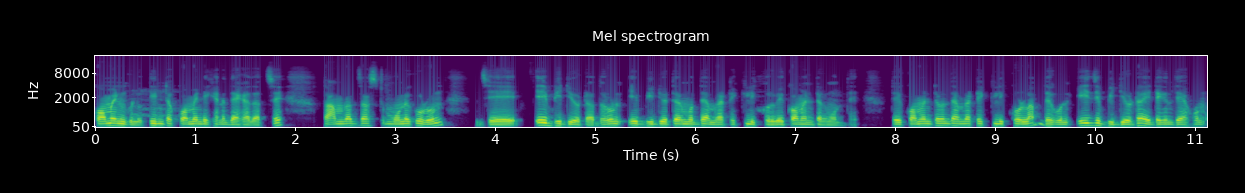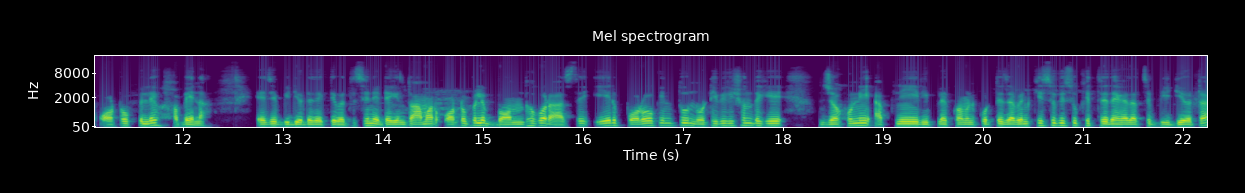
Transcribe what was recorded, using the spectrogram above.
কমেন্টগুলো তিনটা কমেন্ট এখানে দেখা যাচ্ছে। তো আমরা জাস্ট মনে করুন যে এই ভিডিওটা ধরুন এই ভিডিওটার মধ্যে আমরা একটা ক্লিক করব, এই কমেন্টের মধ্যে। তো এই কমেন্টের মধ্যে আমরা একটা ক্লিক করলাম, দেখুন এই যে ভিডিওটা এটা কিন্তু এখন অটো প্লে হবে না। এই যে ভিডিওটা দেখতে পাচ্ছেন, এটা কিন্তু আমার অটো প্লে বন্ধ করা আছে। এরপরও কিন্তু নোটিফিকেশন থেকে যখনই আপনি রিপ্লাই কমেন্ট করতে যাবেন, কিছু কিছু ক্ষেত্রে দেখা যাচ্ছে ভিডিওটা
